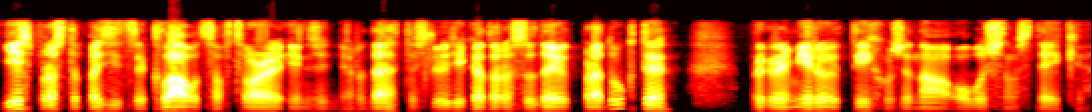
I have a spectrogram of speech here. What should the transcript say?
есть просто позиция Cloud Software Engineer. Да? То есть люди, которые создают продукты, программируют их уже на облачном стеке.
